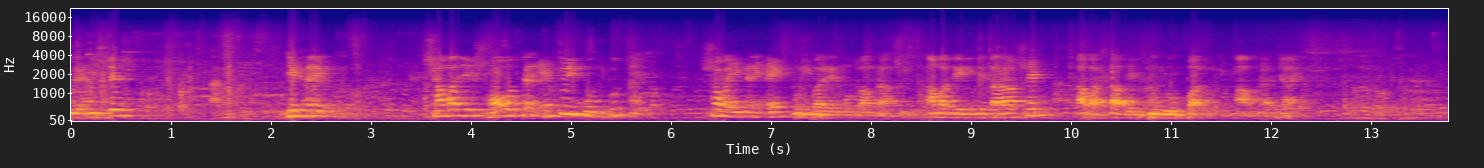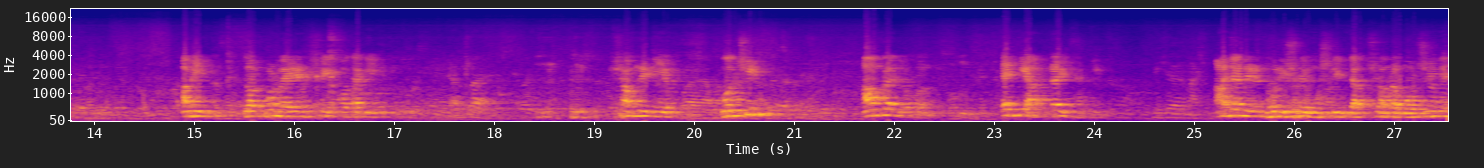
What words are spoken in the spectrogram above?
ধর্মের বিশ্বাস যেখানে সামাজিক সহাবস্থা এতই মজবুত সবাই এখানে এক পরিবারের মতো আমরা আছি। আমাদের ঈদে তারা আসে, আবার তাদের পার আমরা যাই। আমি দর্পণ ভাইয়ের সেই কথাটি সামনে নিয়ে বলছি, আমরা যখন একই আড্ডায় থাকি, আজানের ধ্বনি শুনে মুসলিম যাচ্ছে আমরা মসজিদে।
